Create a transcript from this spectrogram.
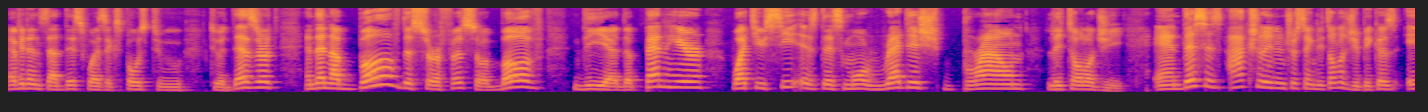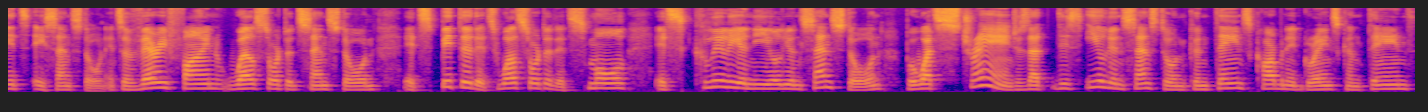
evidence that this was exposed to, to a desert. And then above the surface, so above the, uh, the pen here, what you see is this more reddish brown lithology. And this is actually an interesting lithology because it's a sandstone. It's a very fine, well-sorted sandstone. It's pitted, it's well-sorted, it's small. It's clearly an Aeolian sandstone. But what's strange is that this Aeolian sandstone contains carbonate grains, contains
